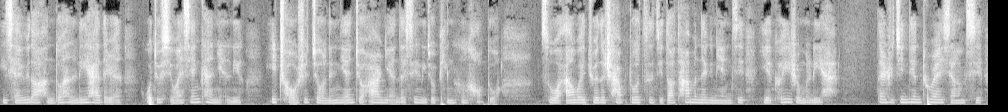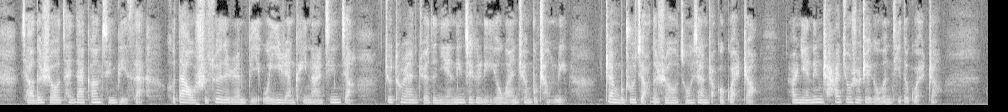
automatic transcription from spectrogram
以前遇到很多很厉害的人，我就喜欢先看年龄，一瞅是九零年、九二年的，心里就平衡好多，自我安慰，觉得差不多自己到他们那个年纪也可以这么厉害。但是今天突然想起，小的时候参加钢琴比赛，和大我十岁的人比，我依然可以拿金奖，就突然觉得年龄这个理由完全不成立。站不住脚的时候，总想找个拐杖，而年龄差就是这个问题的拐杖。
